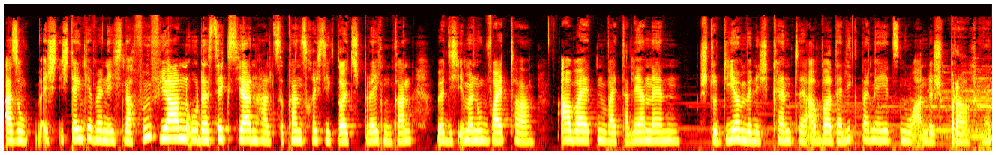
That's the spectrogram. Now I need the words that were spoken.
also ich, ich denke, wenn ich nach fünf Jahren oder sechs Jahren halt so ganz richtig Deutsch sprechen kann, werde ich immer nur weiter arbeiten, weiter lernen, studieren, wenn ich könnte. Aber der liegt bei mir jetzt nur an der Sprache.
